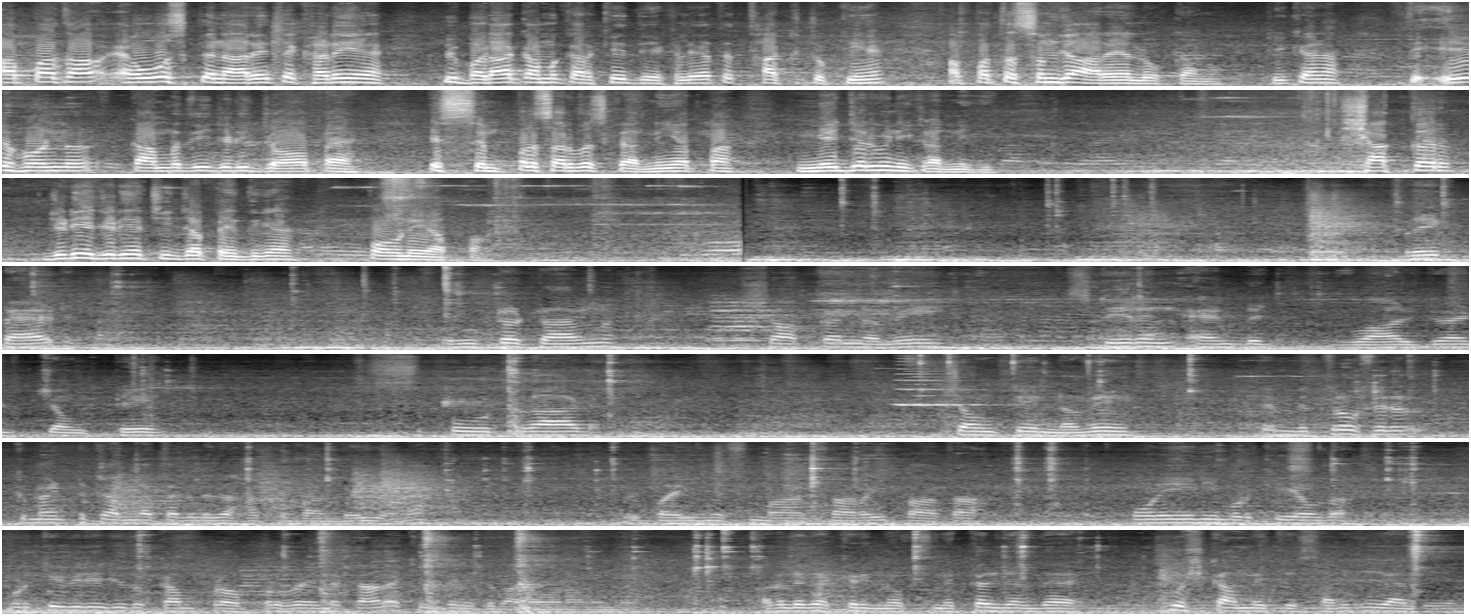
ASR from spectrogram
ਆਪਾਂ ਤਾਂ ਉਸ ਕਿਨਾਰੇ ਤੇ ਖੜੇ ਆ ਵੀ ਬੜਾ ਕੰਮ ਕਰਕੇ ਦੇਖ ਲਿਆ ਤੇ ਥੱਕ ਚੁੱਕੇ ਆ ਆਪਾਂ ਤਾਂ ਸਮਝਾ ਰਹੇ ਆ ਲੋਕਾਂ ਨੂੰ, ਠੀਕ ਹੈ ਨਾ? ਤੇ ਇਹ ਹੁਣ ਕੰਮ ਦੀ ਜਿਹੜੀ ਜੌਬ ਹੈ, ਇਹ ਸਿੰਪਲ ਸਰਵਿਸ ਕਰਨੀ ਹੈ ਆਪਾਂ ਮੇਜਰ ਵੀ ਨਹੀਂ ਕਰਨੀ ਗੀ। ਸ਼ਾਕਰ ਜਿਹੜੀਆਂ ਜਿਹੜੀਆਂ ਚੀਜ਼ਾਂ ਪੈਂਦੀਆਂ, ਪਾਉਣੇ ਆਪਾਂ। Brake pad rotor turn shocker ਨਵੇਂ ਸਟੀਅਰਿੰਗ ਐਂਡ ਵਾਲ ਜੁਆਇੰਟ ਚੌਂਕੇ ਸਪੋਰਟ ਰਾਡ ਚੌਂਕੇ ਨਵੇਂ। ਤੇ ਮਿੱਤਰੋ, ਫਿਰ ਕਮੈਂਟ ਕਰਨਾ ਤਾਂ ਅਗਲੇ ਦਾ ਹੱਕ ਬਣਦਾ ਹੀ ਹੈ ਨਾ। ਵੀ ਬਾਈ ਨੇ ਸਮਾਨ ਸਾਰਾ ਹੀ ਪਾਤਾ। ਹੁਣ ਇਹ ਨਹੀਂ ਮੁੜ ਕੇ ਆਉਂਦਾ। ਮੁੜ ਕੇ ਵੀਰੇ ਜਦੋਂ ਕੰਮ ਪ੍ਰੋਪਰ ਹੋ ਜਾਂਦਾ, ਕਾਹਦਾ ਕਿਸੇ ਨੇ ਦੁਬਾਰਾ ਆਉਣਾ ਹੁੰਦਾ? ਅਗਲੇ ਦਾ ਕਰੀ ਨੁਕਸ ਨਿਕਲ ਜਾਂਦਾ ਹੈ? ਕੁਝ ਕੰਮ ਇੱਥੇ ਸਮਝ ਜਾਂਦੇ ਆ।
